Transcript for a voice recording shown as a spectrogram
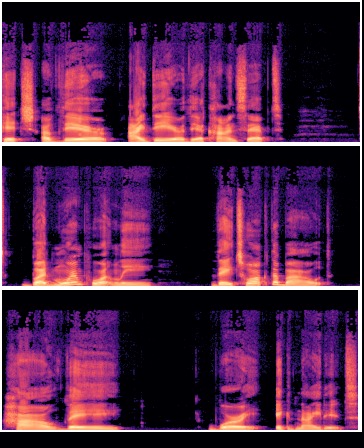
pitch of their idea, their concept. But more importantly, they talked about how they were ignited,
